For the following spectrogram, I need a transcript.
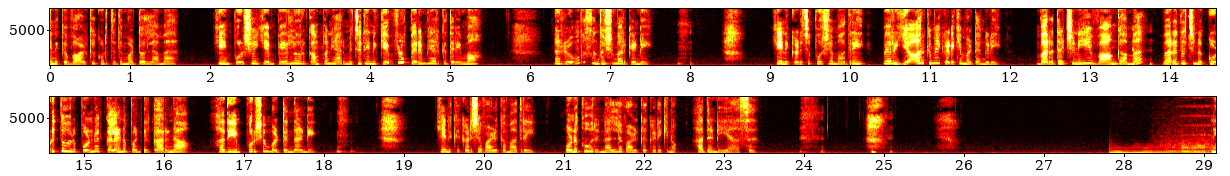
எனக்கு வாழ்க்கை கொடுத்தது மட்டும் இல்லாம என் புருஷன் என் பேர்ல ஒரு கம்பெனி ஆரம்பிச்சது எனக்கு எவ்வளவு பெருமையா இருக்கு தெரியுமா? நான் ரொம்ப சந்தோஷமா இருக்கேன்டி. எனக்கு கிடைச்ச புருஷன் மாதிரி வேற யாருக்குமே கிடைக்க மாட்டாங்கடி. வரதட்சணையே வாங்காம வரதட்சணை கொடுத்து ஒரு பொண்ணை கல்யாணம் பண்ணிருக்காருன்னா அது என் புருஷன் மட்டும்தாண்டி எனக்கு கிடைச்ச வாழ்க்கை மாதிரி உனக்கும் ஒரு நல்ல வாழ்க்கை கிடைக்கணும். அதாண்டி என் ஆசை. நீ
